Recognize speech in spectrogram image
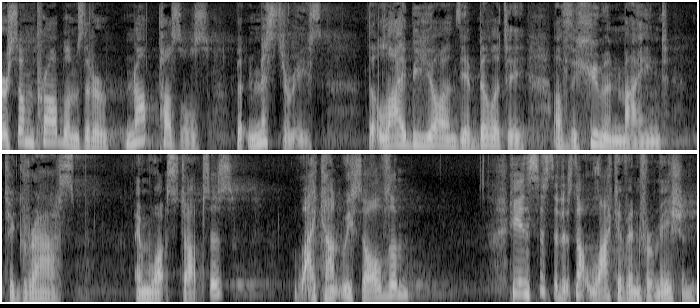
are some problems that are not puzzles, but mysteries that lie beyond the ability of the human mind to grasp. And what stops us? Why can't we solve them? He insisted it's not lack of information,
